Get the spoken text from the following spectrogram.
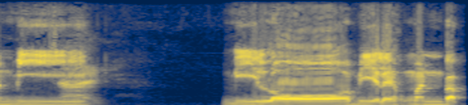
มันมีมี lore มีอะไรของมันแบบ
